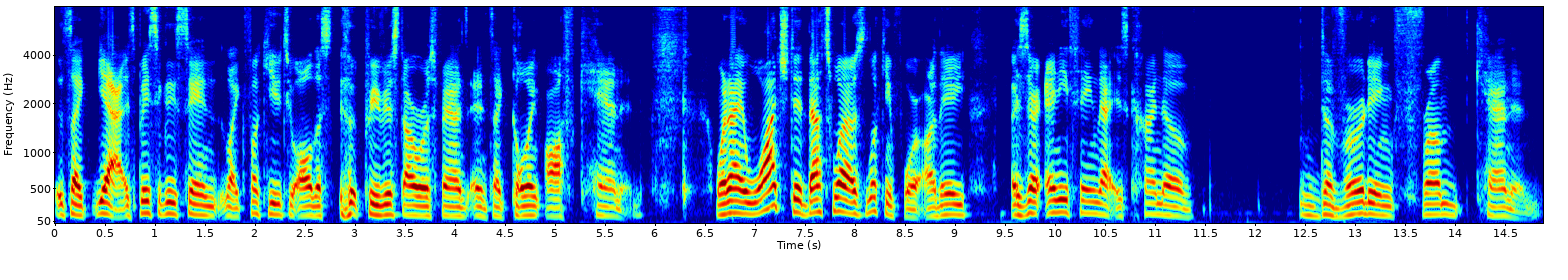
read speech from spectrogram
it's like yeah, it's basically saying like fuck you to all the previous Star Wars fans, and it's like going off canon. When I watched it, that's what I was looking for. Are they? Is there anything that is kind of diverting from canon?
